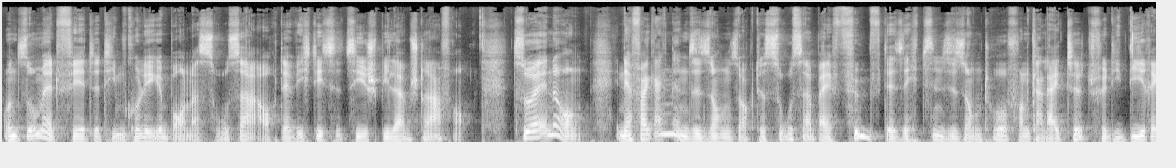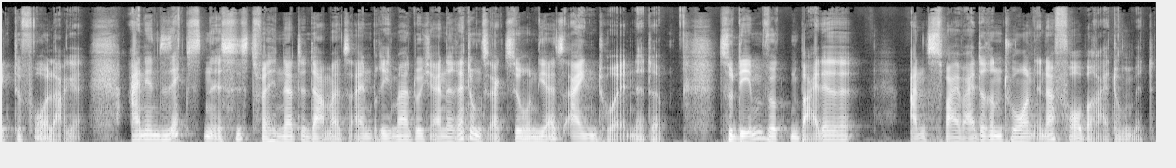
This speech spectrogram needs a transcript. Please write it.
Und somit fehlte Teamkollege Borna Sosa auch der wichtigste Zielspieler im Strafraum. Zur Erinnerung, in der vergangenen Saison sorgte Sosa bei 5 der 16 Saisontore von Kalajdzic für die direkte Vorlage. Einen sechsten Assist verhinderte damals ein Bremer durch eine Rettungsaktion, die als Eigentor endete. Zudem wirkten beide an zwei weiteren Toren in der Vorbereitung mit.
